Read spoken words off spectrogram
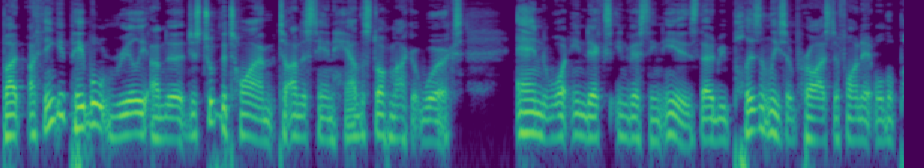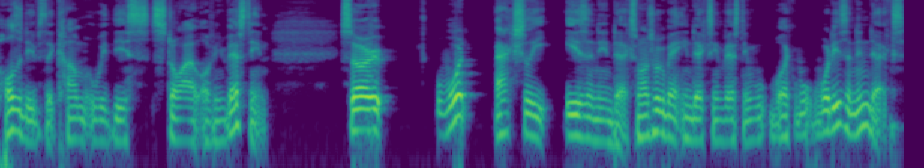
But I think if people really under just took the time to understand how the stock market works and what index investing is, they would be pleasantly surprised to find out all the positives that come with this style of investing. So, what actually is an index? When I talk about index investing, like what is an index?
